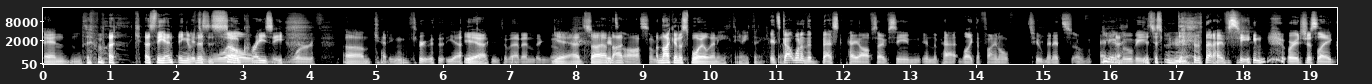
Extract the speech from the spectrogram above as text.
and but because the ending of It's this is so crazy. Worth Um, getting through. Yeah. Yeah. Getting to that ending. Though. yeah, so I'm It's not awesome. I'm not going to spoil any anything. It's but- got one of the best payoffs I've seen in the past, like the final two minutes of any Yeah, movie It's just that I've seen, where it's just like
